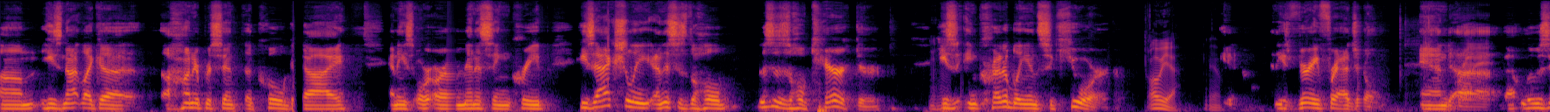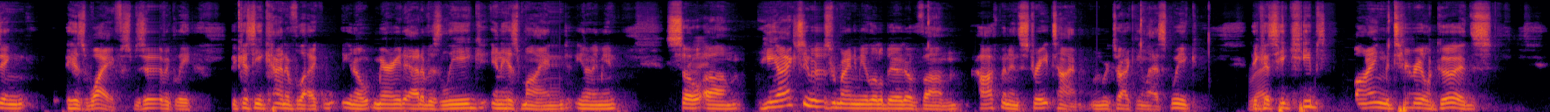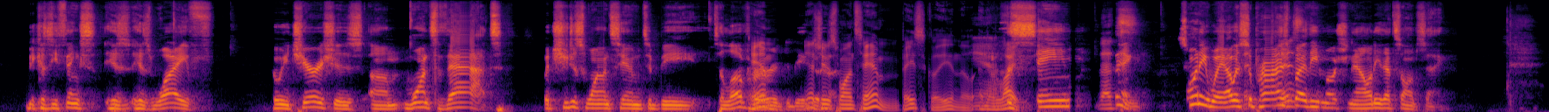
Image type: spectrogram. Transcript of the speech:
Um, he's not like a a hundred percent a cool guy, and he's or, or a menacing creep. He's actually, and this is the whole. This is his whole character. Mhm. He's incredibly insecure Oh yeah. Yeah. and he's very fragile and uh, about losing his wife specifically because he kind of like you know married out of his league in his mind you know what i mean so um, he actually was reminding me a little bit of um, hoffman in straight time when we were talking last week because he keeps buying material goods because he thinks his his wife who he cherishes um, wants that but she just wants him to be to love her Him. to be a Yeah, good she just husband. wants him basically in the in Yeah. their the life. same That's thing. So anyway, I was surprised by the emotionality. That's all I'm saying.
